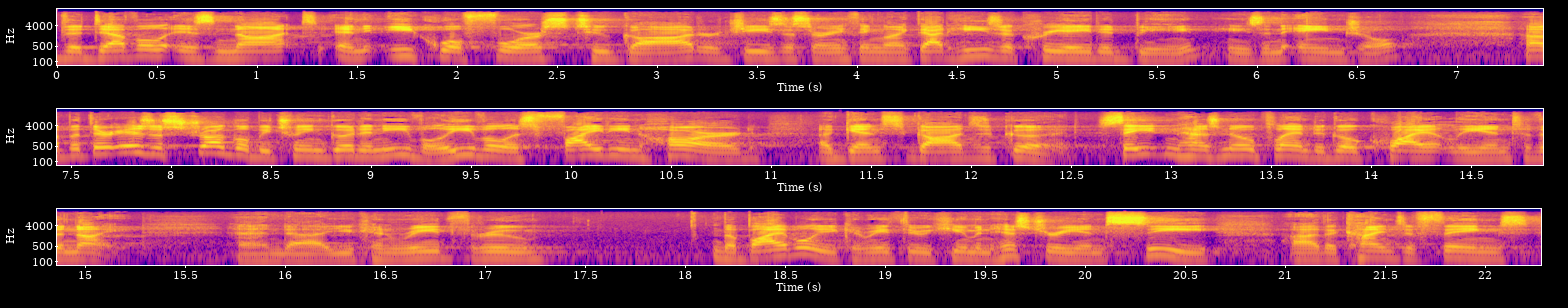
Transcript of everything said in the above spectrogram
the devil is not an equal force to God or Jesus or anything like that. He's a created being, he's an angel. Uh, but there is a struggle between good and evil. Evil is fighting hard against God's good. Satan has no plan to go quietly into the night. And uh, you can read through the Bible, you can read through human history and see uh, the kinds of things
